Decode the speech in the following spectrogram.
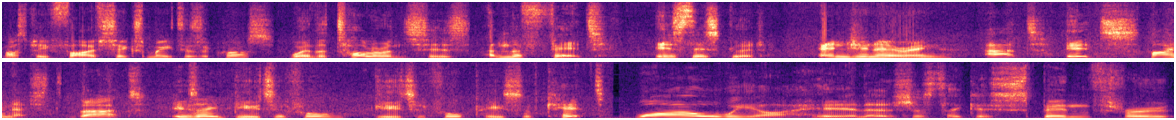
must be five, six meters across, where the tolerances and the fit is this good engineering at its finest. That is a beautiful, beautiful piece of kit. While we are here, let's just take a spin through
